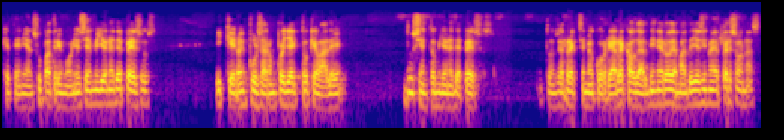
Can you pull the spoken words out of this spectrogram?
que tenían su patrimonio 100 millones de pesos y quiero impulsar un proyecto que vale 200 millones de pesos. Entonces se me ocurría recaudar dinero de más de 19 personas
